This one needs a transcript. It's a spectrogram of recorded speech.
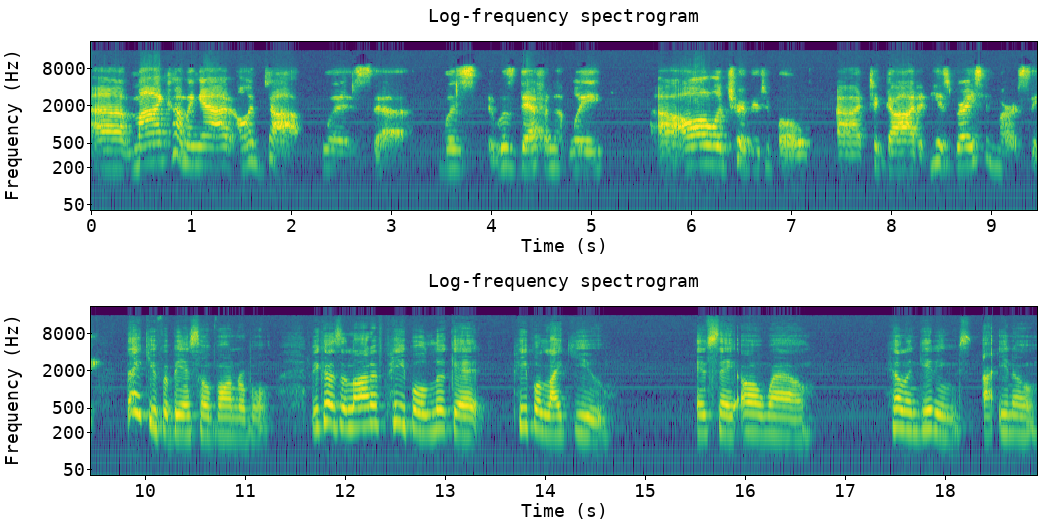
uh, my coming out on top was uh, was was definitely uh, all attributable uh, to God and His grace and mercy. Thank you for being so vulnerable. Because a lot of people look at people like you and say, oh, wow, Helen Giddings, you know,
